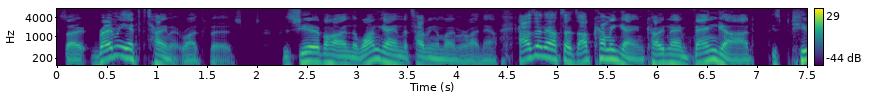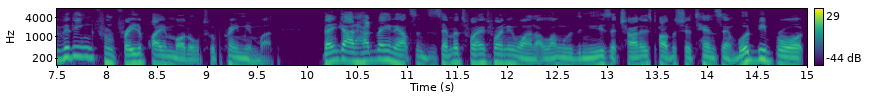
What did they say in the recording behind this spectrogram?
So Remedy Entertainment, right, The Verge. This year behind the one game that's having a moment right now, has announced its upcoming game, codenamed Vanguard, is pivoting from free to play model to a premium one. Vanguard had been announced in December 2021, along with the news that Chinese publisher Tencent would be brought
